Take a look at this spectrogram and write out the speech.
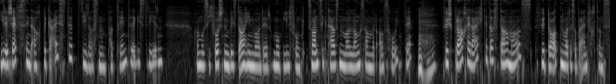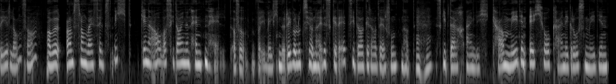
Ihre Chefs sind auch begeistert, sie lassen ein Patent registrieren. Man muss sich vorstellen, bis dahin war der Mobilfunk 20.000 Mal langsamer als heute. Für Sprache reichte das damals, für Daten war das aber einfach dann sehr langsam. Aber Armstrong weiß selbst nicht genau, was sie da in den Händen hält, also wel- welchen revolutionäres Gerät sie da gerade erfunden hat. Es gibt auch eigentlich kaum Medienecho, keine großen Medien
